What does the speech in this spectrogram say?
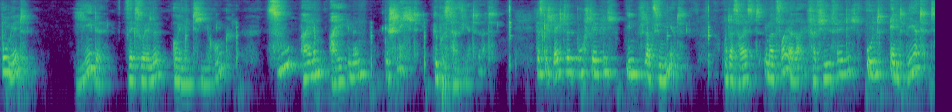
Womit jede sexuelle Orientierung zu einem eigenen Geschlecht hypostasiert wird. Das Geschlecht wird buchstäblich inflationiert. Und das heißt immer zweierlei, vervielfältigt und entwertet.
